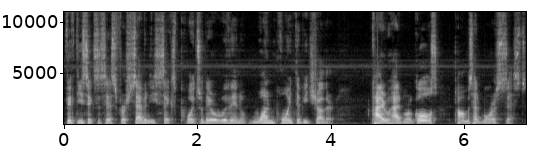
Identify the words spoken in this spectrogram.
56 assists for 76 points. So they were within one point of each other. Kyrou had more goals, Thomas had more assists.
